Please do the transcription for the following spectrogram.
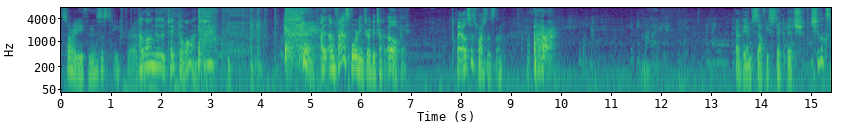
Sorry, Ethan. This is take forever. How long does it take to watch? I, I'm fast forwarding through a good chunk. Of, oh, okay. Wait, let's just watch this then. Goddamn selfie stick, bitch. She looks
